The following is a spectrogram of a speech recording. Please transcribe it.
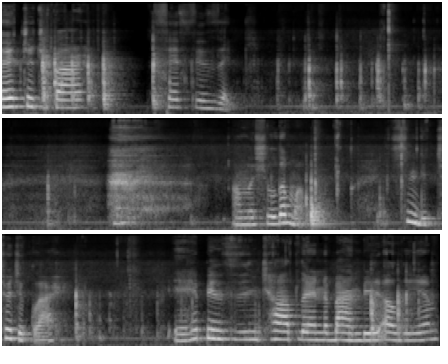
Evet çocuklar. Sessizlik. Anlaşıldı mı? Şimdi çocuklar. e, hepinizin kağıtlarını ben bir alayım.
